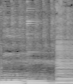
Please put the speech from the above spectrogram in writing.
love.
